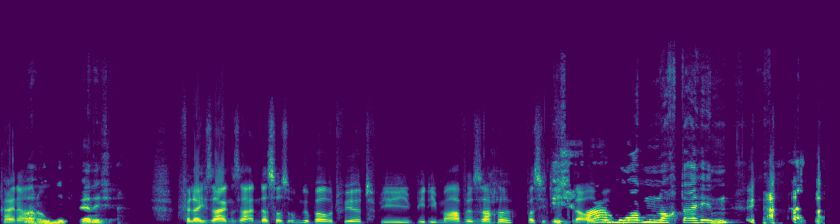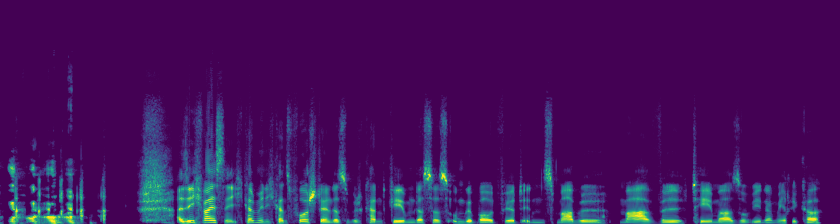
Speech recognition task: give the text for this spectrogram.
Keine Mach Ahnung. nicht fertig. Vielleicht sagen sie an, dass das umgebaut wird, wie, wie die Marvel-Sache, was ich nicht ich glaube. Ich fahre morgen noch dahin. Also ich weiß nicht, ich kann mir nicht ganz vorstellen, dass sie bekannt geben, dass das umgebaut wird ins Marvel-Thema, Marvel so wie in Amerika.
